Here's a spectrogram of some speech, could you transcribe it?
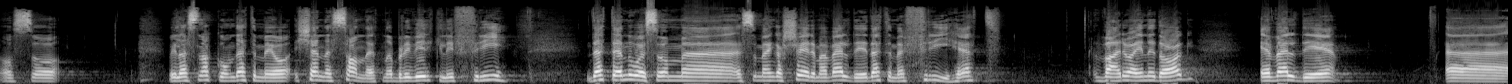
og så vil jeg snakke om dette med å kjenne sannheten og bli virkelig fri. Dette er noe som, eh, som engasjerer meg veldig, dette med frihet. Hver og en i dag er veldig Eh,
